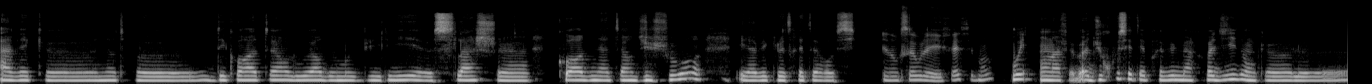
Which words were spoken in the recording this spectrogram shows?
avec euh, notre euh, décorateur, loueur de mobilier, euh, slash coordinateur du jour, et avec le traiteur aussi. Et donc ça, vous l'avez fait, c'est bon? Oui, on l'a fait. Bah, du coup, c'était prévu le mercredi, donc le...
